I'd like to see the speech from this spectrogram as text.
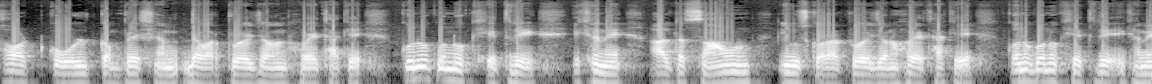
হট কোল্ড কম্প্রেশন দেওয়ার প্রয়োজন হয়ে থাকে। কোনো কোনো ক্ষেত্রে এখানে আল্ট্রাসাউন্ড ইউজ করার প্রয়োজন হয়ে থাকে। কোনো কোনো ক্ষেত্রে এখানে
